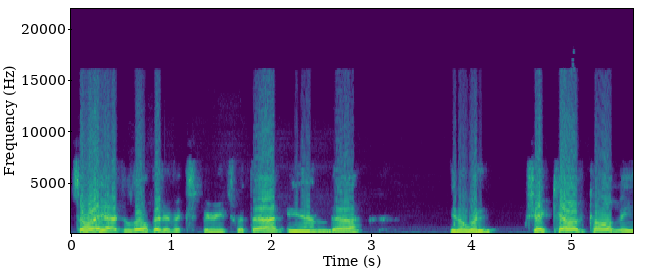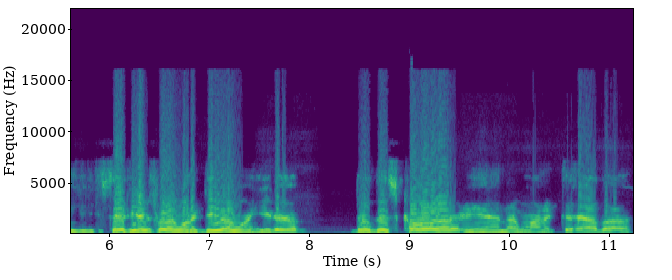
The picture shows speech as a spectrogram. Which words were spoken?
So I had a little bit of experience with that, and uh, you know, when Jake Kellett called me. He said, "Here's what I want to do. I want you to build this car, and I want it to have a,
